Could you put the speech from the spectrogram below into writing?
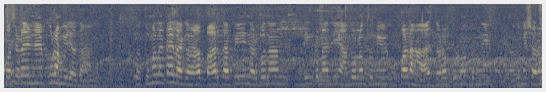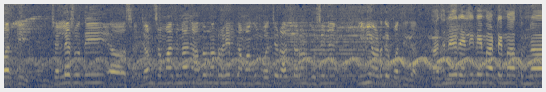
પસડાઈને પૂરા હોઈ જતા હા તો तुम्हाला काय લાગે આ પાર્થ આપી નર્મદા लिंकना જે આંદોલન तुम्ही ઉપાડ आहात धरमपूरहून तुम्ही तुम्ही શરૂઆત की. છેલ્લે સુધી જનસમાજના જ આંદોલન રહેલ કે માગુન વચ્ચે રાજકારણ ઘૂસીને એની અડધે પતી ગયા આજને રેલીને માટેમાં તમના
